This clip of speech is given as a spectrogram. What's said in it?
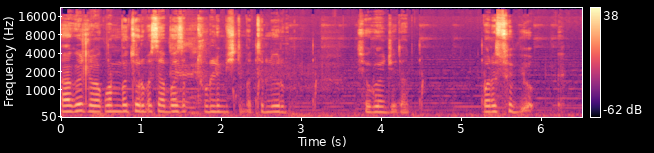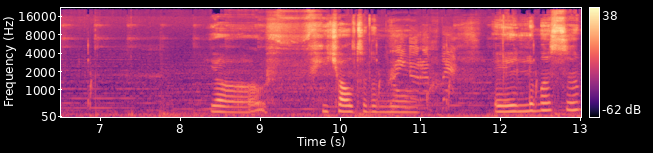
Arkadaşlar bak ben Batu'yu mesela hesap trollemiştim hatırlıyorum. Çok önceden. Bana sövüyor. Ya üf, hiç altınım yok. Elmasım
